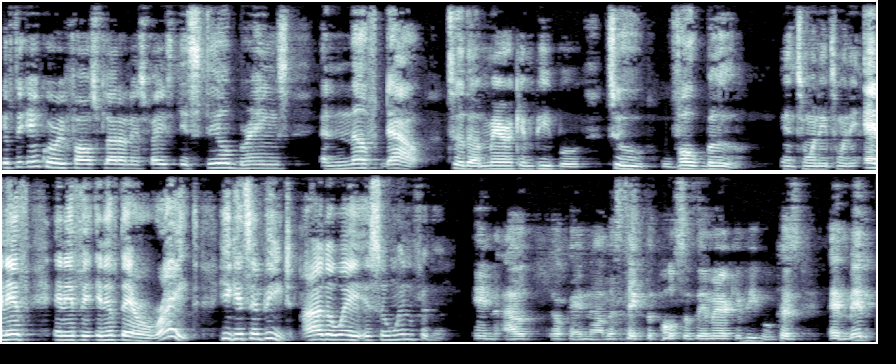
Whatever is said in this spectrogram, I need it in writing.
if the inquiry falls flat on his face, it still brings enough doubt to the American people to vote blue in 2020. And if and if it, and if they're right, he gets impeached. Either way, it's a win for them. And out. Okay, now let's take the pulse of the American people because admit,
